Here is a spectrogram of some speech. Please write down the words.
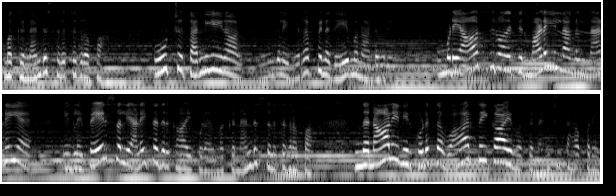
உமக்கு நன்றி செலுத்துகிறப்பா. ஊற்று தண்ணீரினால் எங்களை நிரப்பின தேவன் ஆண்டவரே. உம்முடைய ஆசீர்வாதத்தின் மழையில் நாங்கள் நனைய எங்களை பெயர் சொல்லி அழைத்ததற்காய் கூட உமக்கு நன்றி செலுத்துகிறப்பா. இந்த நாளில் நீர் கொடுத்த வார்த்தைக்காய் உமக்கு நன்றி தகப்பனே.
